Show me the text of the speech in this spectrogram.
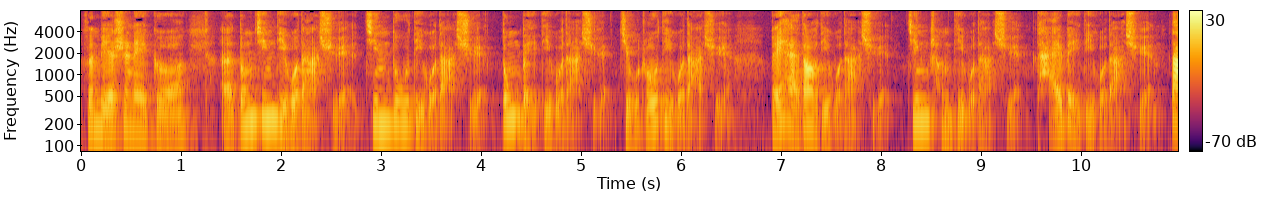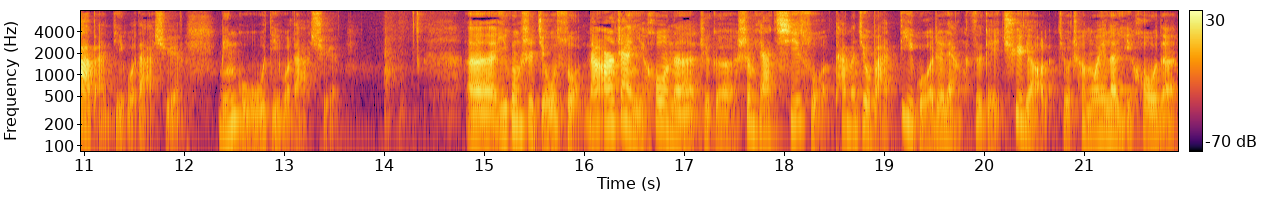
分别是那个呃东京帝国大学、京都帝国大学、东北帝国大学、九州帝国大学、北海道帝国大学、京城帝国大学、台北帝国大学、大阪帝国大学、名古屋帝国大学。呃，一共是九所。那二战以后呢，这个剩下七所，他们就把“帝国”这两个字给去掉了，就成为了以后的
